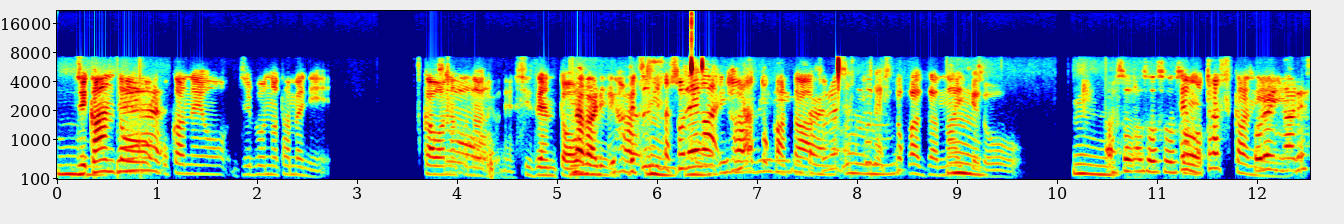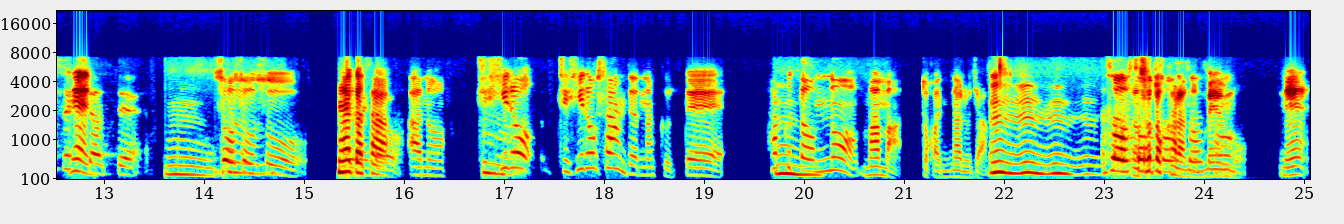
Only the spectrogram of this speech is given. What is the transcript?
うん。時間とねお金を自分のために使わなくなるよね、自然と。なんかリハ別にさ、うんそれが嫌とかさ、それでストレスとかじゃないけど、うん。あそうそうそうでも確かに。それに慣れすぎちゃね、って、うん。そうそうそう。なんかさあの、千尋、千尋さんじゃなくて、ハクトンのママとかになるじゃん。うんうんうんうん。そうそうそうそう外からの面も。ね。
